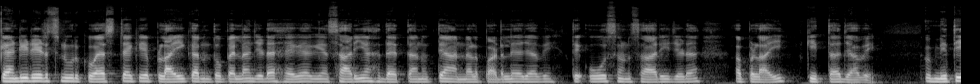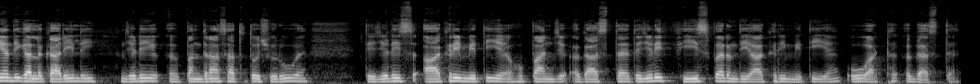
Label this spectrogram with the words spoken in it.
ਕੈਂਡੀਡੇਟਸ ਨੂੰ ਰਿਕੁਐਸਟ ਹੈ ਕਿ ਅਪਲਾਈ ਕਰਨ ਤੋਂ ਪਹਿਲਾਂ ਜਿਹੜਾ ਹੈਗਾ ਗਿਆ ਸਾਰੀਆਂ ਹਦਾਇਤਾਂ ਨੂੰ ਧਿਆਨ ਨਾਲ ਪੜ੍ਹ ਲਿਆ ਜਾਵੇ ਤੇ ਉਸ ਅਨੁਸਾਰ ਹੀ ਜਿਹੜਾ ਅਪਲਾਈ ਕੀਤਾ ਜਾਵੇ। ਮਿਤੀਆਂ ਦੀ ਗੱਲ ਕਰੀ ਲਈ, ਜਿਹੜੀ 15/7 ਤੋਂ ਸ਼ੁਰੂ ਹੈ ਤੇ ਜਿਹੜੀ ਸ- ਆਖਰੀ ਮਿਤੀ ਹੈ ਉਹ 5 ਅਗਸਤ ਹੈ ਤੇ ਜਿਹੜੀ ਫੀਸ ਭਰਨ ਦੀ ਆਖਰੀ ਮਿਤੀ ਹੈ ਉਹ 8 ਅਗਸਤ ਹੈ।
